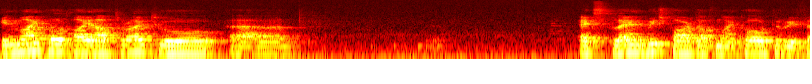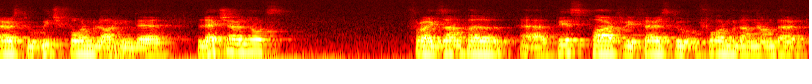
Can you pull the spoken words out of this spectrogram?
In my code, I have tried to uh, explain which part of my code refers to which formula in the lecture notes for example, uh, this part refers to formula number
